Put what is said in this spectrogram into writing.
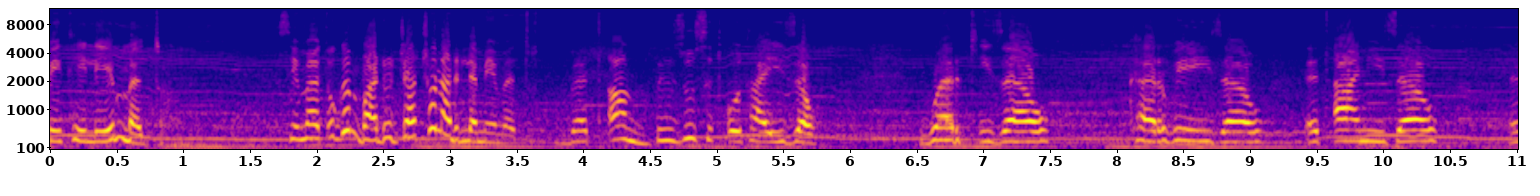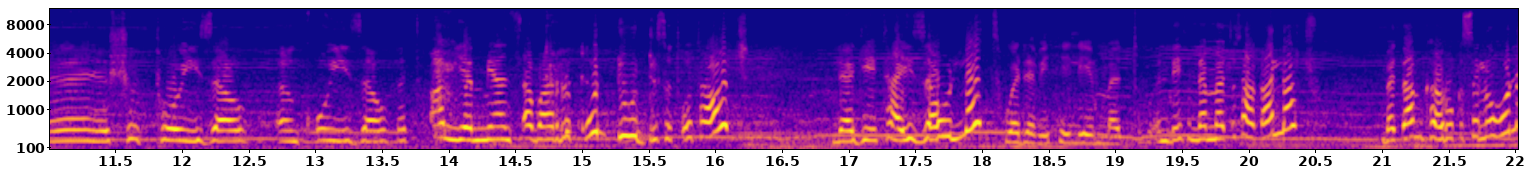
ቤተልሔም መጡ። ሲመጡ ግን ባዶ እጃቸውን አይደለም የመጡት። በጣም ብዙ ስጦታ ይዘው ወርቅ ይዘው፣ ከርቤ ይዘው፣ እጣን ይዘው፣ ሽቶ ይዘው፣ እንቁ ይዘው በጣም የሚያንጸባርቅ ውድ ውድ ስጦታዎች ለጌታ ይዘውለት ወደ ቤተልሔም መጡ። እንዴት እንደመጡ ታውቃላችሁ? በጣም ከሩቅ ስለሆነ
